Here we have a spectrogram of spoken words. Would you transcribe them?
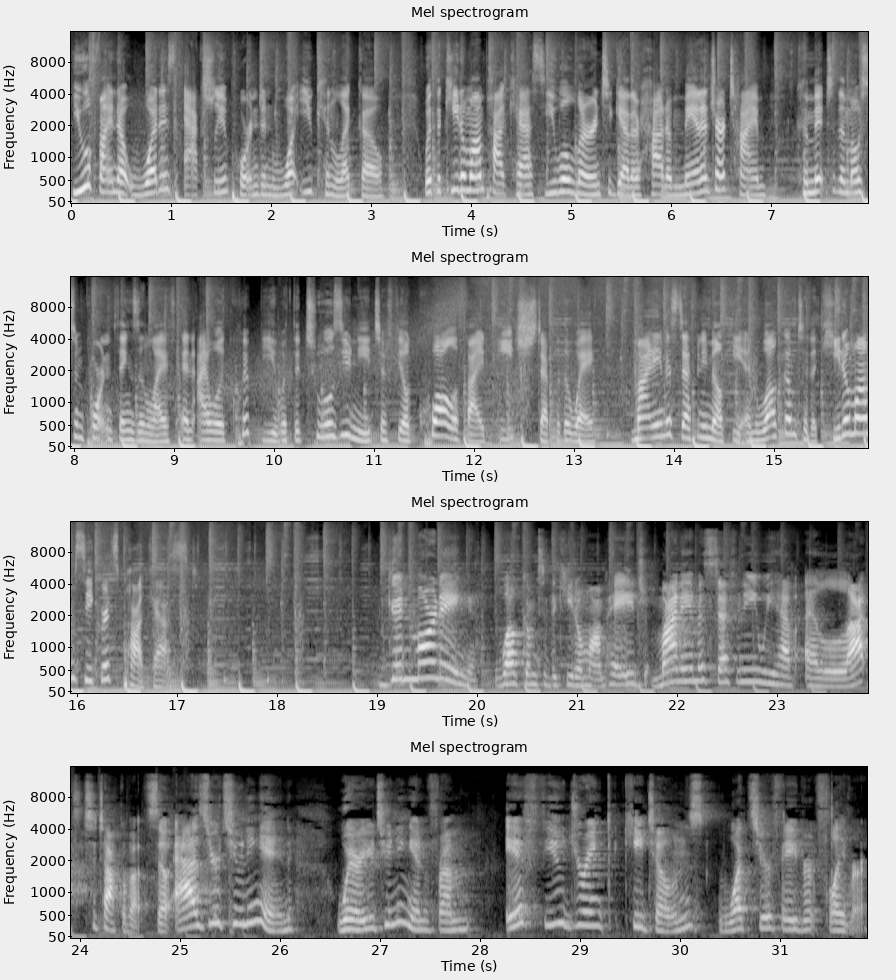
you will find out what is actually important and what you can let go. With the Keto Mom podcast, you will learn together how to manage our time, commit to the most important things in life, and I will equip you with the tools you need to feel qualified each step of the way. My name is Stephanie Mielke, and welcome to the Keto Mom Secrets podcast. Good morning. Welcome to the Keto Mom page. My name is Stephanie. We have a lot to talk about. So, as you're tuning in, where are you tuning in from? If you drink ketones, what's your favorite flavor?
